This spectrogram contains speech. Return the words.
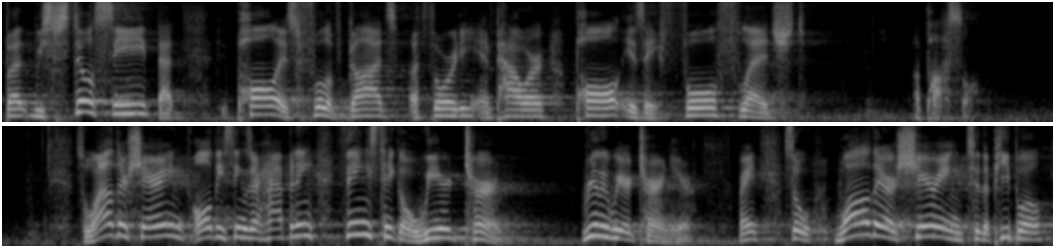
but we still see that Paul is full of God's authority and power. Paul is a full fledged apostle. So while they're sharing, all these things are happening, things take a weird turn. Really weird turn here, right? So while they are sharing to the people,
